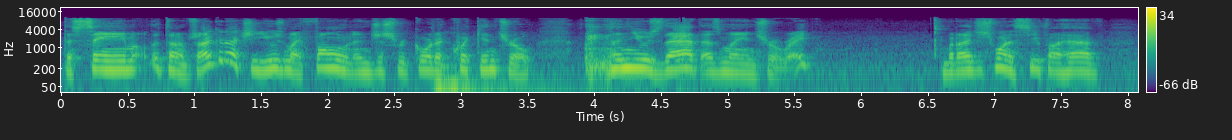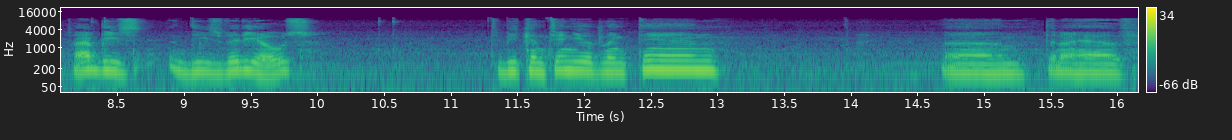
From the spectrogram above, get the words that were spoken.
the same all the time. So I could actually use my phone and just record a quick intro and use that as my intro, right? But I just want to see if I have, so I have these, these videos to be continued LinkedIn. Um, then I have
